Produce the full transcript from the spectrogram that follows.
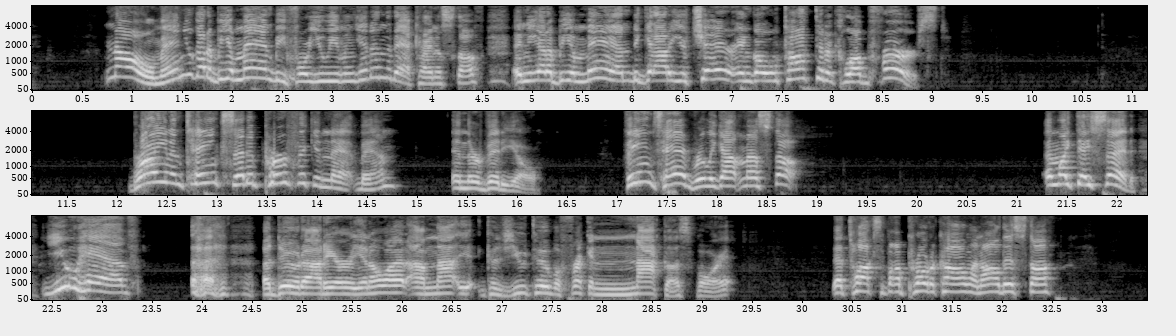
No, man, you got to be a man before you even get into that kind of stuff. And you got to be a man to get out of your chair and go talk to the club first. Brian and Tank said it perfect in that, man, in their video. Things have really got messed up. And like they said, you have a dude out here, you know what? I'm not, because YouTube will freaking knock us for it that talks about protocol and all this stuff.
